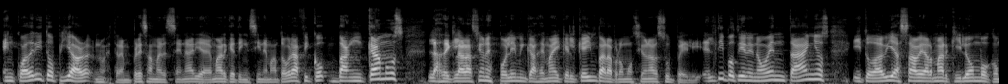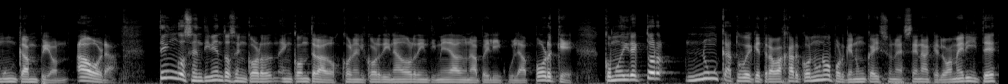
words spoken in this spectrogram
en Cuadrito PR, nuestra empresa mercenaria de marketing cinematográfico, bancamos las declaraciones polémicas de Michael Caine para promocionar su peli. El tipo tiene 90 años y todavía sabe armar quilombo como un campeón. Ahora, tengo sentimientos encontrados con el coordinador de intimidad de una película. ¿Por qué? Como director nunca tuve que trabajar con uno porque nunca hice una escena que lo amerite.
